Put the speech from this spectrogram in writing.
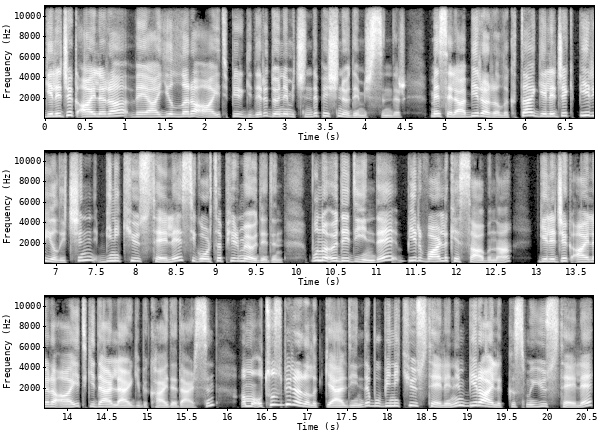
Gelecek aylara veya yıllara ait bir gideri dönem içinde peşin ödemişsindir. Mesela 1 Aralık'ta gelecek bir yıl için 1200 TL sigorta primi ödedin. Bunu ödediğinde bir varlık hesabına gelecek aylara ait giderler gibi kaydedersin. Ama 31 Aralık geldiğinde bu 1200 TL'nin bir aylık kısmı 100 TL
